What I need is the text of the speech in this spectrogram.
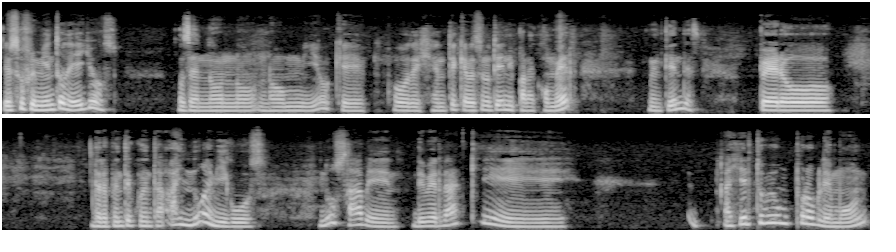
es sufrimiento de ellos. O sea, no, no, no mío, que, o de gente que a veces no tiene ni para comer, ¿me entiendes? Pero de repente cuenta, ay no amigos, no saben, de verdad que ayer tuve un problemón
